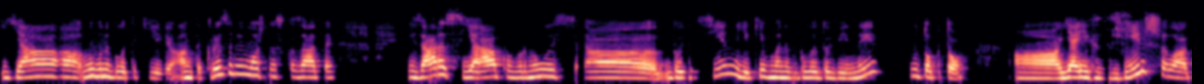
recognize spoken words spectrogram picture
я ну вони були такі антикризові, можна сказати. І зараз я повернулася до цін, які в мене були до війни. Ну тобто я їх збільшила,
